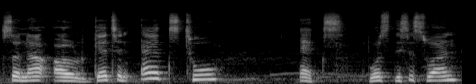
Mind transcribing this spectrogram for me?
so now I'll get an x to x. Because this is one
